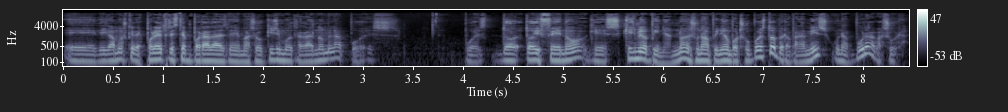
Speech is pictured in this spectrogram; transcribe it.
eh, digamos que después de tres temporadas de masoquismo tragándomela, pues pues do, doy fe, ¿no? Que es, que es mi opinión, ¿no? Es una opinión, por supuesto, pero para mí es una pura basura.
